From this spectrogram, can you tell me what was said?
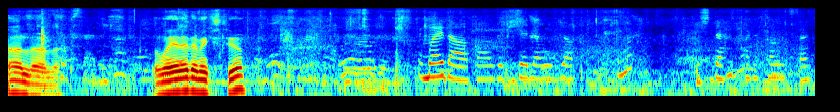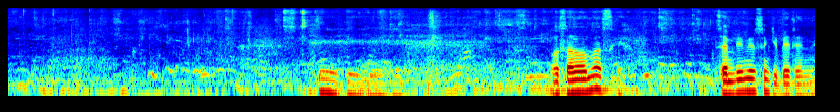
Allah Allah. Umaya ne demek istiyorsun? Umarım daha fazla bir şeyler olacak. İşte hadi kalırsak. O sana olmaz ki. Sen bilmiyorsun ki bedenini.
